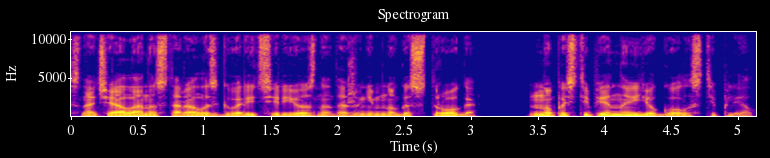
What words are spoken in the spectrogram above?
Сначала она старалась говорить серьезно, даже немного строго, но постепенно ее голос теплел.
